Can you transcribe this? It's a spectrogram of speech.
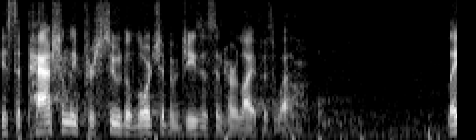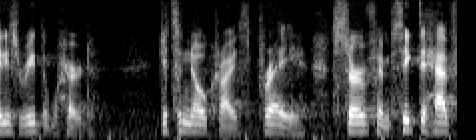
is to passionately pursue the lordship of Jesus in her life as well. Ladies, read the word. Get to know Christ, pray, serve Him, seek to have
